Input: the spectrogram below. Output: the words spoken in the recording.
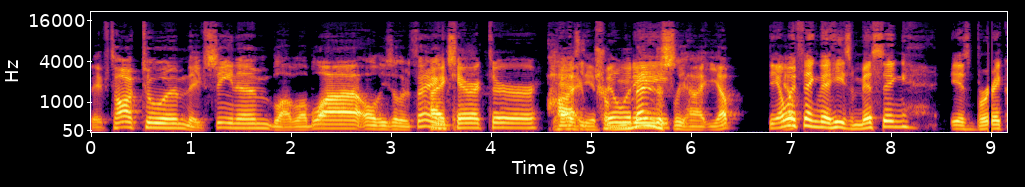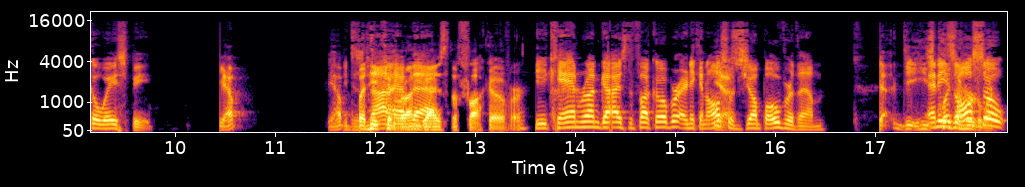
They've talked to him, they've seen him, blah blah blah, all these other things. High character, high, has the ability, tremendously high. Yep, The only Yep. thing that he's missing is breakaway speed. Yep. Yep. He But he can run that. guys the fuck over. He can run guys the fuck over, and he can also Yes. jump over them. He's and he's also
